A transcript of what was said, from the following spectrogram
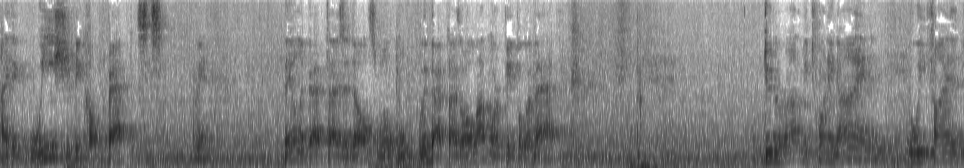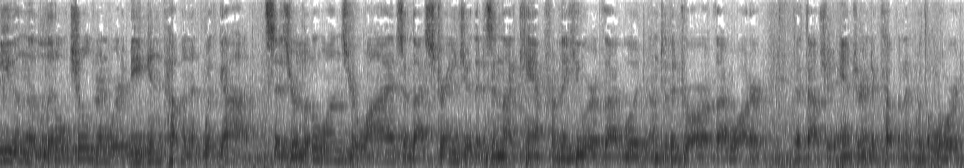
I think we should be called Baptists. I mean, they only baptize adults. We'll, we baptize a whole lot more people than that. Deuteronomy 29, we find that even the little children were to be in covenant with God. It says, Your little ones, your wives, and thy stranger that is in thy camp, from the hewer of thy wood unto the drawer of thy water, that thou should enter into covenant with the Lord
